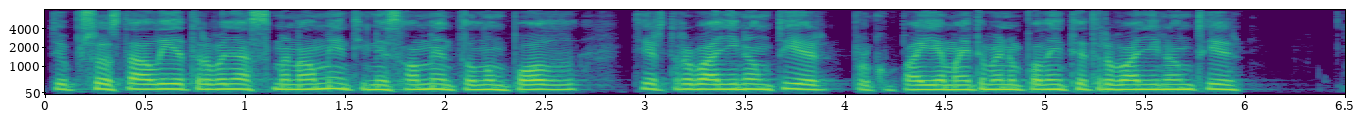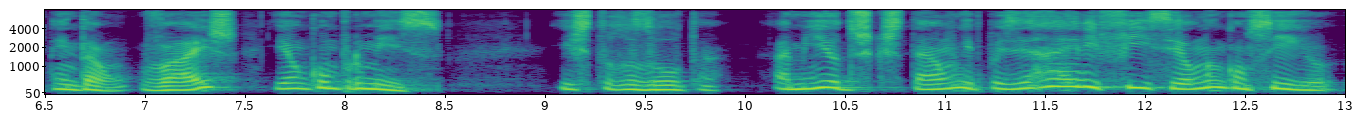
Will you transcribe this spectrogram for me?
O teu professor está ali a trabalhar semanalmente e mensalmente. Ele não pode ter trabalho e não ter, porque o pai e a mãe também não podem ter trabalho e não ter. Então, vais e é um compromisso. Isto resulta. Há miúdos que estão e depois dizem, ah, é difícil, não consigo.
